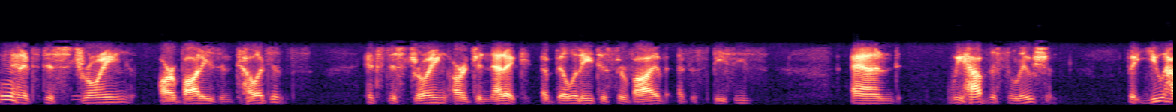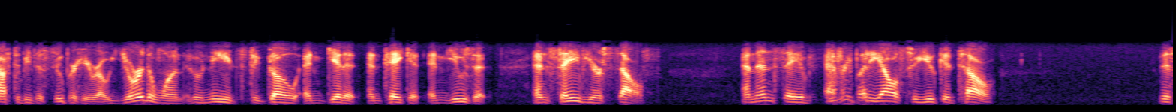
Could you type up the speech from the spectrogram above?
Mm-hmm. And it's destroying our body's intelligence. It's destroying our genetic ability to survive as a species. And we have the solution but you have to be the superhero. You're the one who needs to go and get it and take it and use it and save yourself and then save everybody else who you could tell this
